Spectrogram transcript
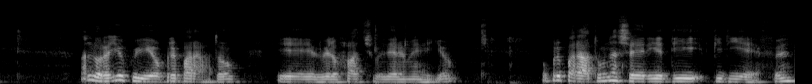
Allora io qui ho preparato, e ve lo faccio vedere meglio, ho preparato una serie di PDF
